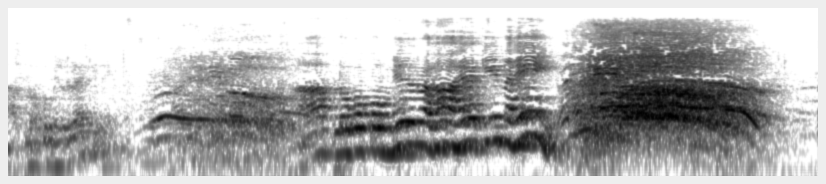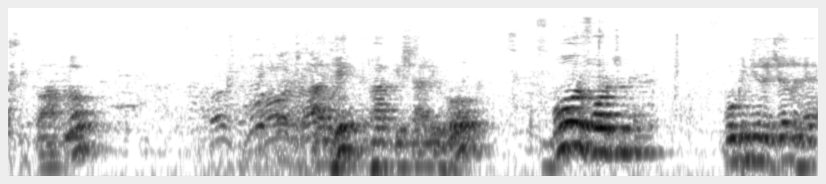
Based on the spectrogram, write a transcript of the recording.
आप लोगों को मिल रहा है कि नहीं? आप लोगों को मिल रहा है कि नहीं तो आप लोग अधिक भाग्यशाली हो, मोर फॉर्चुनेट वो भी निर्जल है,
